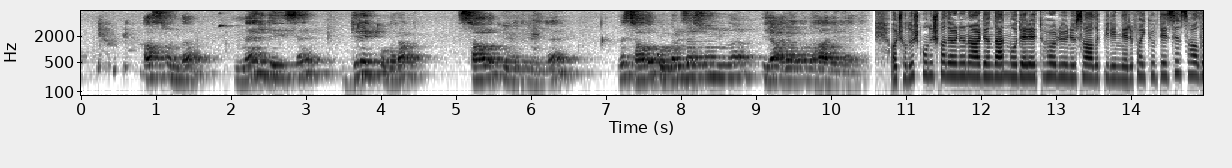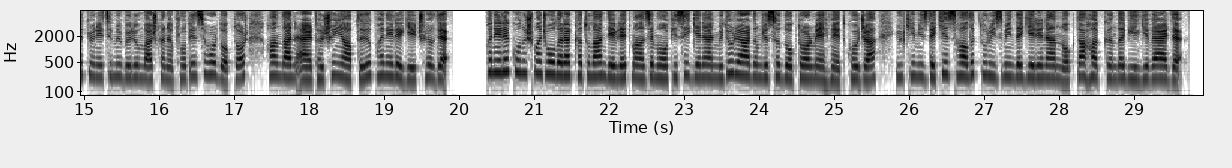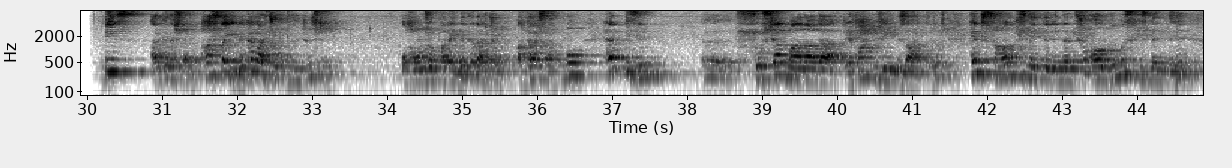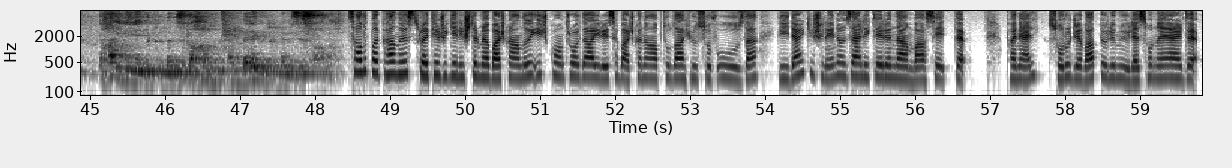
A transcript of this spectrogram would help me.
aslında neredeyse direkt olarak sağlık yönetimiyle ve sağlık organizasyonuna ile alakalı hale geldi. Açılış konuşmalarının ardından moderatörlüğünü Sağlık Bilimleri Fakültesi Sağlık Yönetimi Bölüm Başkanı Profesör Doktor Handan Ertaş'ın yaptığı panele geçildi. Panele konuşmacı olarak katılan Devlet Malzeme Ofisi Genel Müdür Yardımcısı Doktor Mehmet Koca, ülkemizdeki sağlık turizminde gelinen nokta hakkında bilgi verdi. Biz arkadaşlar pastayı ne kadar çok büyütürsek, o havuza parayı ne kadar çok atarsak bu hem bizim e, sosyal manada refah düzeyimizi arttırır, hem sağlık hizmetlerinden şu aldığımız hizmetleri daha ileriye götürmemizi, daha mükemmele götürmemizi sağlar. Sağlık Bakanlığı Strateji Geliştirme Başkanlığı İç Kontrol Dairesi Başkanı Abdullah Yusuf Uğuz da lider kişinin özelliklerinden bahsetti. Panel soru cevap bölümüyle sona erdi.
